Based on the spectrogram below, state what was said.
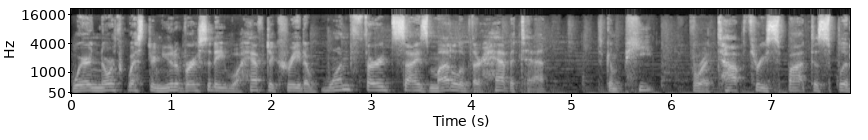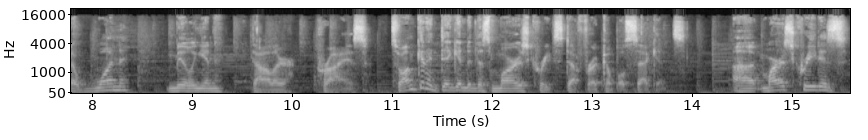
where Northwestern University will have to create a one third size model of their habitat to compete for a top three spot to split a $1 million dollar prize. So I'm going to dig into this Mars Marscrete stuff for a couple seconds. Uh, Marscrete is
